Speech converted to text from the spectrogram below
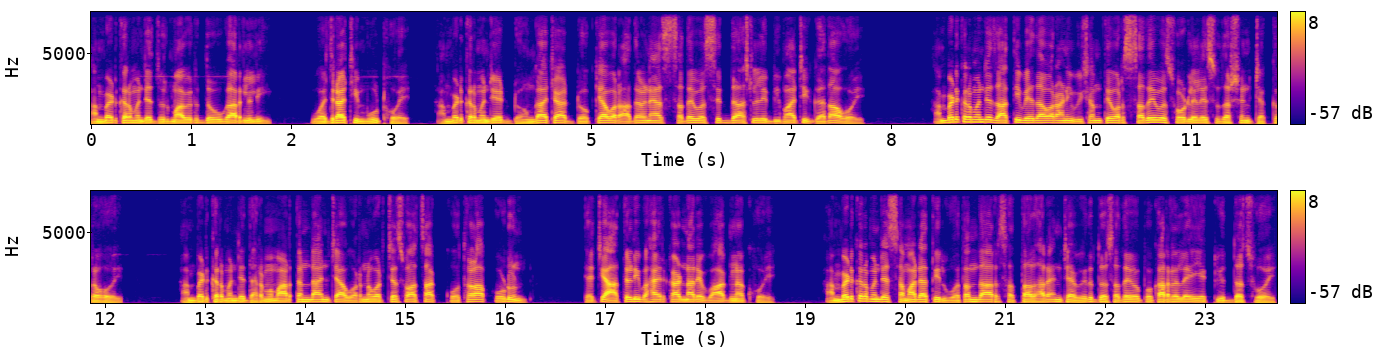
आंबेडकर म्हणजे जुलमाविरुद्ध उगारलेली वज्राची मूठ होय. आंबेडकर म्हणजे ढोंगाच्या डोक्यावर आदळण्यास सदैव सिद्ध असलेली भीमाची गदा होय. आंबेडकर म्हणजे जातीभेदावर आणि विषमतेवर सदैव सोडलेले सुदर्शन चक्र होय. आंबेडकर म्हणजे धर्ममार्तंडांच्या वर्णवर्चस्वाचा कोथळा फोडून त्याची आतडी बाहेर काढणारे वाघनख होय. आंबेडकर म्हणजे समाजातील वतनदार सत्ताधाऱ्यांच्या विरुद्ध सदैव पुकारलेले एक युद्धच होय.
